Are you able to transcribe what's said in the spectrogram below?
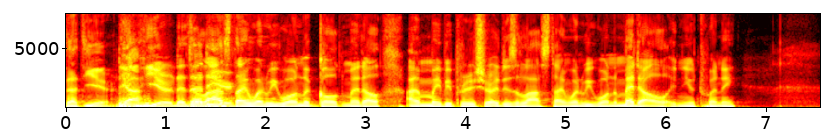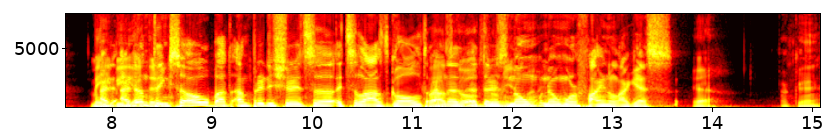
That year. Yeah. year. That's the last year. time when we won a gold medal. I'm maybe pretty sure it is the last time when we won a medal in U20. I, Maybe I don't think so, but I'm pretty sure it's a it's a last gold, Last and uh, gold there's no U20. no more final, I guess. Yeah. Okay.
